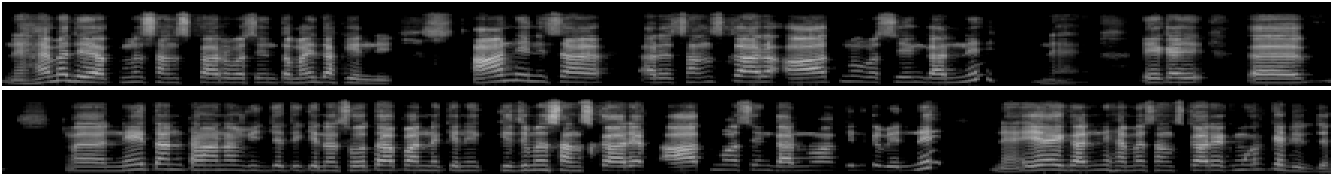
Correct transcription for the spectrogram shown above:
නැහැම දෙයක්ම සංස්කාර වසයෙන් තමයි දකින්නේ. ආන්‍ය නිසා අර සංස්කාර ආත්ම වසයෙන් ගන්නේ නෑ. ඒකයි නේතන්ටානම් විද්්‍යති කෙන සෝතාපන්න කෙනෙ කිසිම සංස්කාරයක් ආත්මවසයෙන් ගන්නවා කෙනක වෙන්නේ නෑ ඒයි ගන්න හැම සංස්කාරයක්මක කැටිද.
